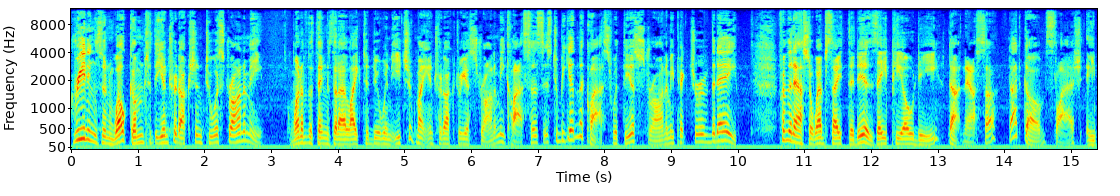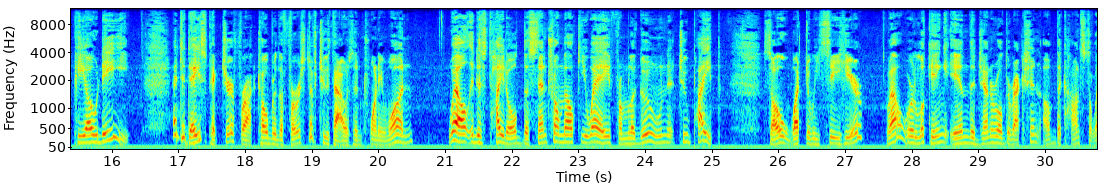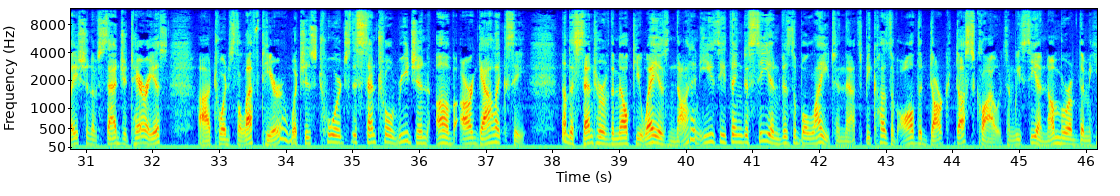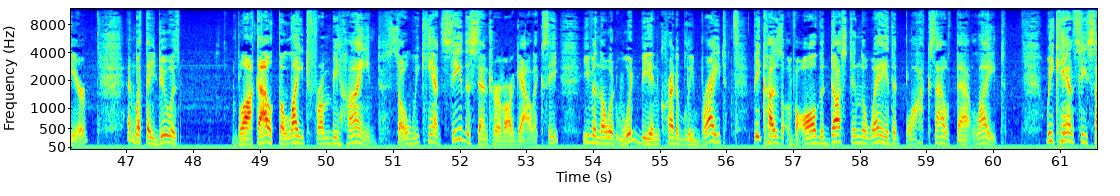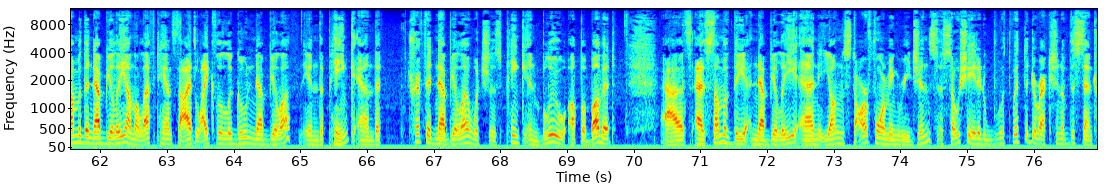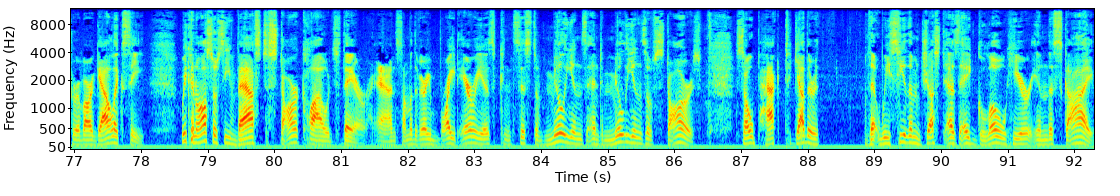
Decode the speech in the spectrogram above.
Greetings and welcome to the introduction to astronomy. One of the things that I like to do in each of my introductory astronomy classes is to begin the class with the astronomy picture of the day from the NASA website that is apod.nasa.gov apod. And today's picture for October the 1st of 2021. Well, it is titled the Central Milky Way from Lagoon to Pipe. So what do we see here? Well, we're looking in the general direction of the constellation of Sagittarius uh, towards the left here, which is towards the central region of our galaxy. Now the center of the Milky Way is not an easy thing to see in visible light. And that's because of all the dark dust clouds. And we see a number of them here. And what they do is block out the light from behind. So we can't see the center of our galaxy, even though it would be incredibly bright because of all the dust in the way that blocks out that light. We can see some of the nebulae on the left hand side like the Lagoon Nebula in the pink and the Trifid Nebula, which is pink and blue up above it as, as some of the nebulae and young star forming regions associated with, with the direction of the center of our galaxy. We can also see vast star clouds there. And some of the very bright areas consist of millions and millions of stars. So packed together that we see them just as a glow here in the sky.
